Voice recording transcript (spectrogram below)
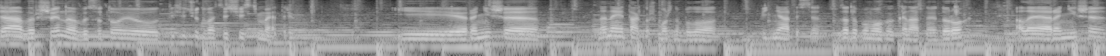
Ця вершина висотою 1026 метрів. І раніше на неї також можна було піднятися за допомогою канатної дороги. Але раніше,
